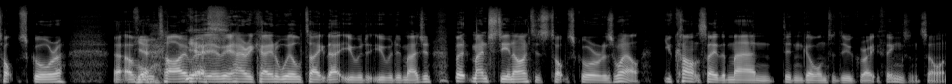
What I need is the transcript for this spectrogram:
top scorer uh, of all time? Yes. I mean, Harry Kane will take that. You would you would imagine, but Manchester United's top scorer as well. You can't say the man didn't go on to do great things and so on.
